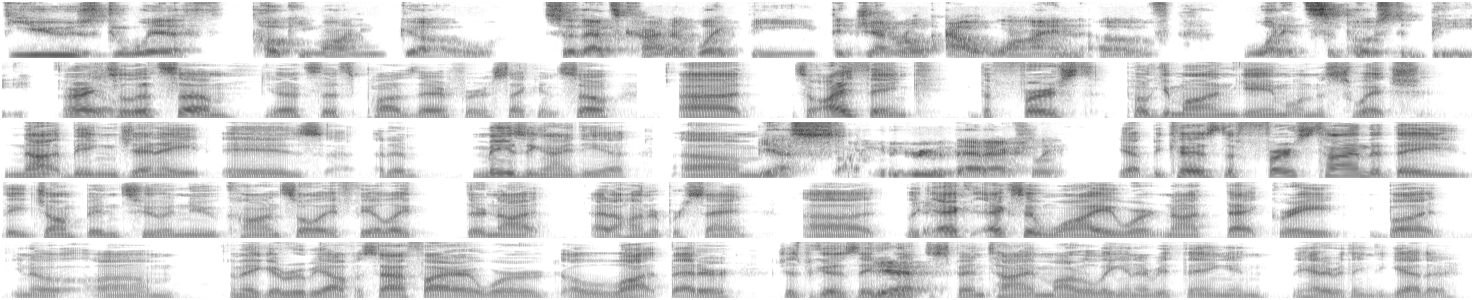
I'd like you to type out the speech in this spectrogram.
fused with Pokemon Go. So that's kind of like the the general outline of what it's supposed to be. All right, so, so let's um yeah, let's let's pause there for a second. So uh so I think the first Pokemon game on the Switch not being Gen 8 is an amazing idea. Um, yes, I would agree with that actually. Yeah, because the first time that they they jump into a new console, I feel like they're not at hundred percent. Uh, like X, X and Y were not that great, but you know, um, Omega Ruby Alpha Sapphire were a lot better, just because they didn't yeah. have to spend time modeling and everything, and they had everything together.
